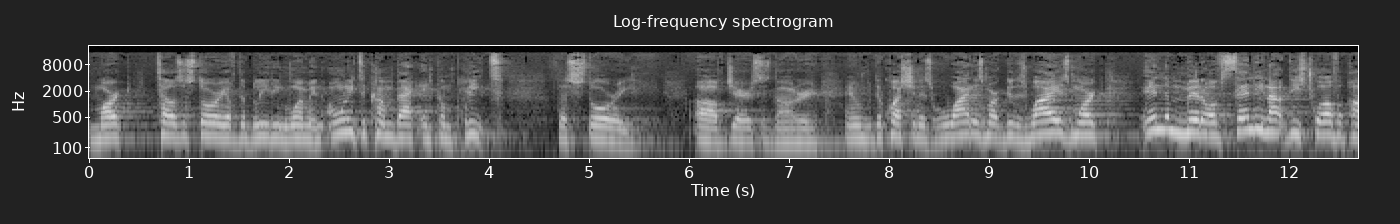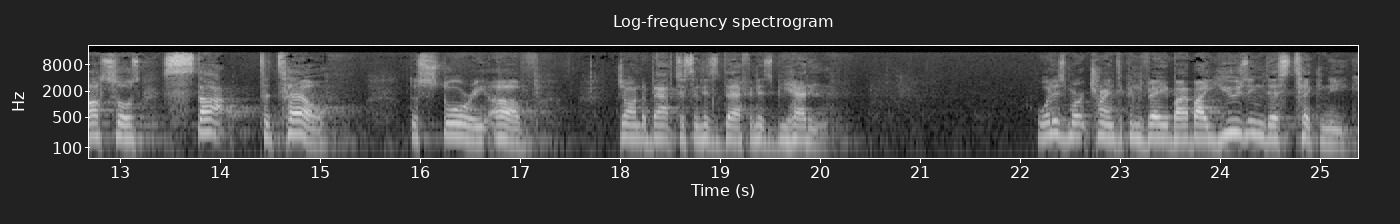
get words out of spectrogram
Mark tells the story of the bleeding woman, only to come back and complete the story of Jairus' daughter. And the question is, why does Mark do this? Why is Mark in the middle of sending out these 12 apostles stop to tell the story of John the Baptist and his death and his beheading. What is Mark trying to convey by, by using this technique?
